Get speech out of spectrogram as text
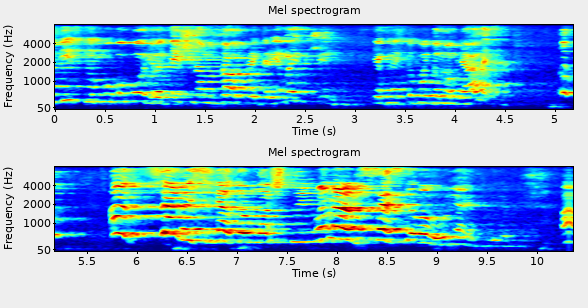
звісно, поговорю, а ти ж нам зал притримаєш, вчинку, як ми з тобою домовлялися. А це ми свято влаштуємо, вона все село гулять буде. А,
